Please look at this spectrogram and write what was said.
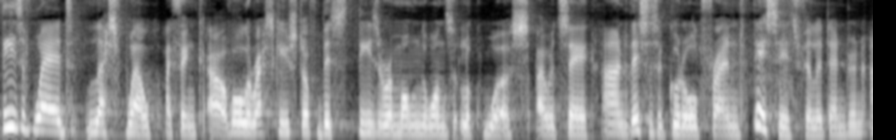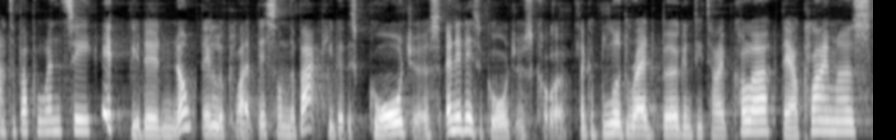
these have weared less well, I think. Out of all the rescue stuff, this these are among the ones that look worse, I would say. And this is a good old friend. This is Philodendron atabapoense. If you didn't know, they look like this on the back. You get this gorgeous, and it is a gorgeous colour. It's like a blood red burgundy type colour. They are climbers.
